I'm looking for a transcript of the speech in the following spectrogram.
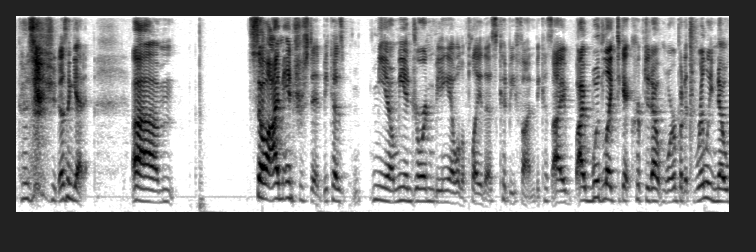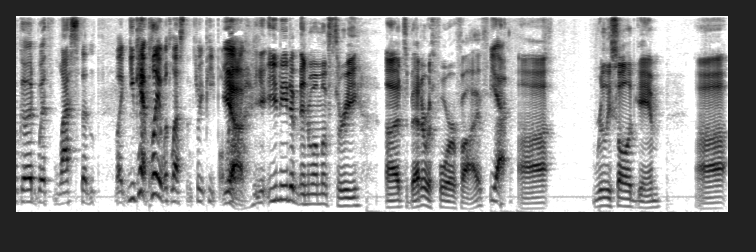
because she doesn't get it. Um. So I'm interested because you know me and Jordan being able to play this could be fun because I I would like to get Cryptid out more, but it's really no good with less than like you can't play it with less than three people. Yeah, you, you need a minimum of three. Uh, it's better with four or five. Yeah. Uh, really solid game. Uh,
